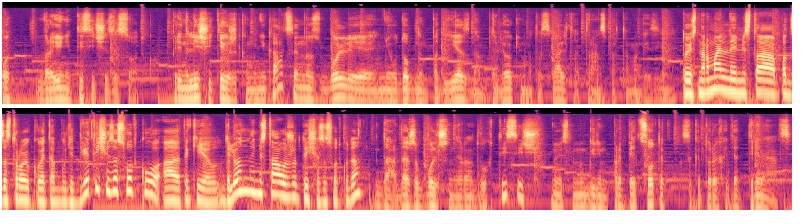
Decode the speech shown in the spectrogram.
от, в районе тысячи за сотку. При наличии тех же коммуникаций, но с более неудобным подъездом, далеким от асфальта, от транспорта, магазина. То есть нормальные места под застройку это будет 2000 за сотку, а такие удаленные места уже 1000 за сотку, да? Да, даже больше, наверное, 2000. Ну, если мы говорим про 5 соток, за которые хотят 13.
